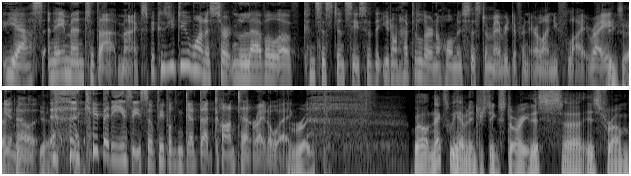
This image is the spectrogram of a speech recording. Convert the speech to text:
Yes, and amen to that, Max, because you do want a certain level of consistency so that you don't have to learn a whole new system every different airline you fly, right? Exactly. You know, yeah, yeah. keep it easy so people can get that content right away. Right. Well, next we have an interesting story. This uh, is from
